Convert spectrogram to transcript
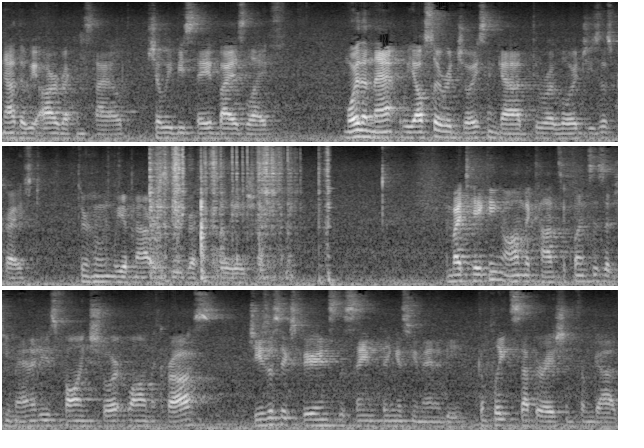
now that we are reconciled, shall we be saved by his life. More than that, we also rejoice in God through our Lord Jesus Christ, through whom we have now received reconciliation. And by taking on the consequences of humanity's falling short while on the cross, Jesus experienced the same thing as humanity complete separation from God.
